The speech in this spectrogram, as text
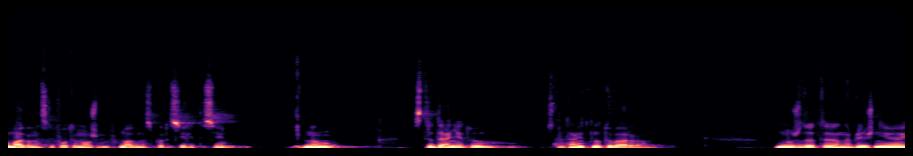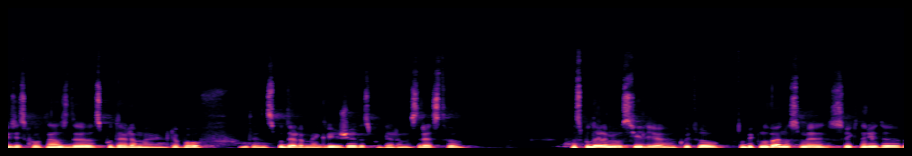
Помагаме с каквото можем, помагаме според силите си, но страданието, страданието натоварва. Нуждата на ближния изисква от нас да споделяме любов, да споделяме грижа, да споделяме средства, да споделяме усилия, които обикновено сме свикнали да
